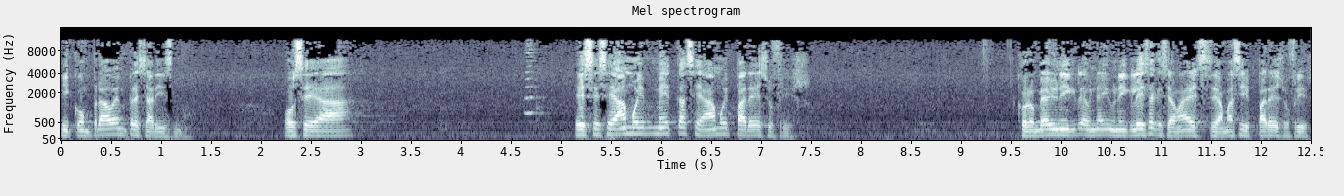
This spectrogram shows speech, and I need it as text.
y compraba empresarismo. O sea, ese se amo y meta, se amo y pare de sufrir. En Colombia hay una iglesia, que se llama, se llama así, pare de sufrir.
